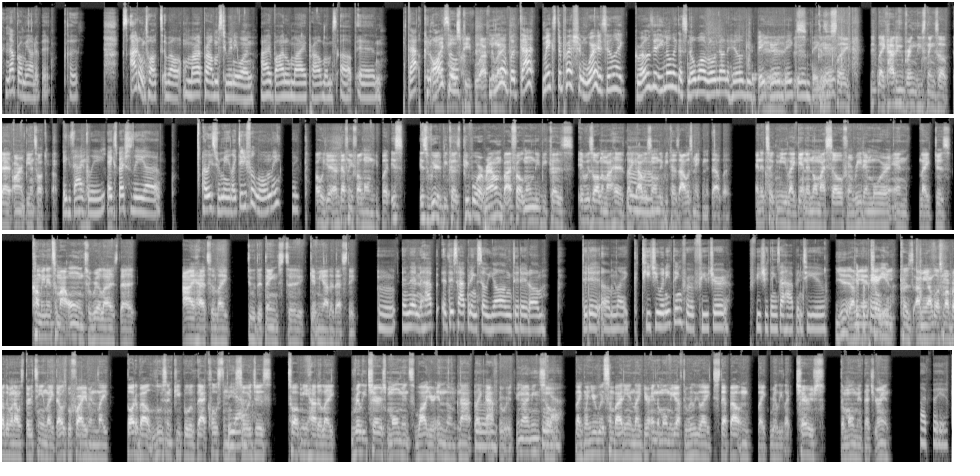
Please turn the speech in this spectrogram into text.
And that brought me out of it because I don't talk about my problems to anyone. I bottle my problems up, and that can like also most people, I feel yeah, like but that makes depression worse. It like grows it. You know, like a snowball rolling down a hill gets bigger and bigger and bigger. Because it's like, like, how do you bring these things up that aren't being talked about? exactly. so- Especially, uh, at least for me. Like, did you feel lonely? Like, Oh yeah, I definitely felt lonely, but it's it's weird because people were around, but I felt lonely because it was all in my head. Like I was Mhm. lonely because I was making it that way, and it took me like getting to know myself and reading more and like just coming into my own to realize that I had to like do the things to get me out of that state. mm. and then hap- this happening so young. Did it um, did it um like teach you anything for future future things that happened to you? Yeah, I mean, it prepare told you. me because I mean, I lost my brother when I was 13. Like that was before I even like thought about losing people that close to me. Yeah. So it just taught me how to like really cherish moments while you're in them, not like Mm. afterwards. You know what I mean? So yeah, like when you're with somebody and like you're in the moment, you have to really like step out and like really like cherish the moment that you're in. I feel you.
